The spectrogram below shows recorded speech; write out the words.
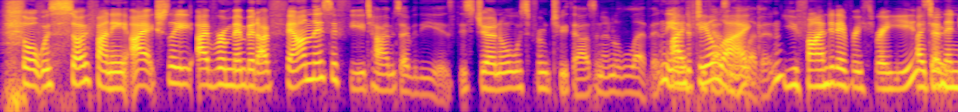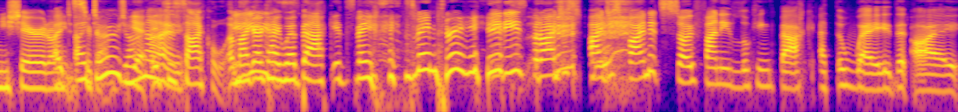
thought was so funny. I actually, I've remembered, I've found this a few times over the years. This journal was from 2011, the end I of feel like 2011. you find it every three years I do. and then you share it on I- Instagram. I do, don't yeah, I? it's a cycle. I'm It like, okay, we're back. It's been it's been three years. It is, but I just I just find it so funny looking back at the way that I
